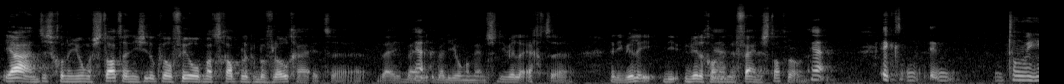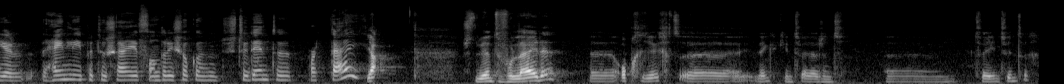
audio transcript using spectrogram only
ja, het is gewoon een jonge stad en je ziet ook wel veel maatschappelijke bevlogenheid uh, bij, bij, bij de jonge mensen. Die willen echt, die, willen, die willen gewoon in een fijne stad wonen. Ja. Ik, toen we hier heen liepen, toen zei je van er is ook een studentenpartij. Ja, Studenten voor Leiden, opgericht denk ik in 2000. 22.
